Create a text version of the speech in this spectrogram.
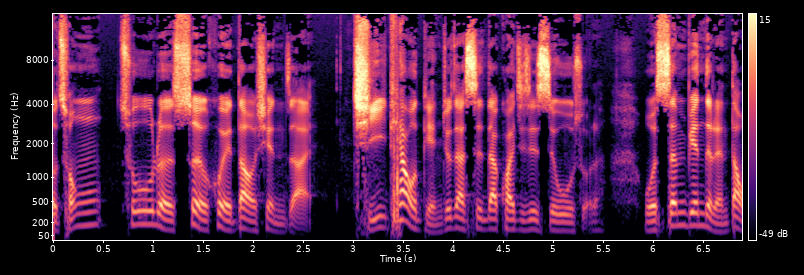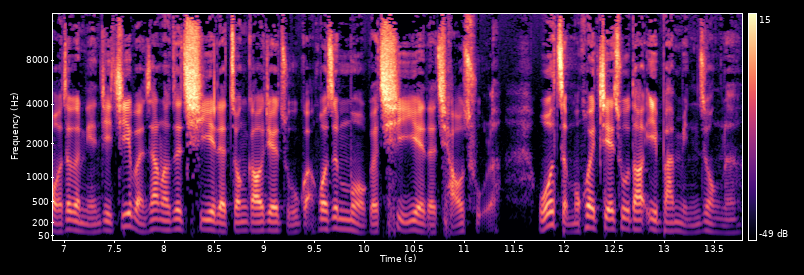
我从出了社会到现在。”起跳点就在四大会计师事务所了。我身边的人到我这个年纪，基本上都是企业的中高阶主管，或是某个企业的翘楚了。我怎么会接触到一般民众呢？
